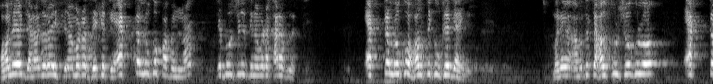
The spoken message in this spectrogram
হলে যারা যারা এই সিনেমাটা দেখেছে, একটা লোকও পাবেন না যে বলছে যে সিনেমাটা খারাপ লাগছে। একটা লোকও হল থেকে উঠে যায়নি। মানে আমাদের যে হাউসফুল শোগুলো, একটা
